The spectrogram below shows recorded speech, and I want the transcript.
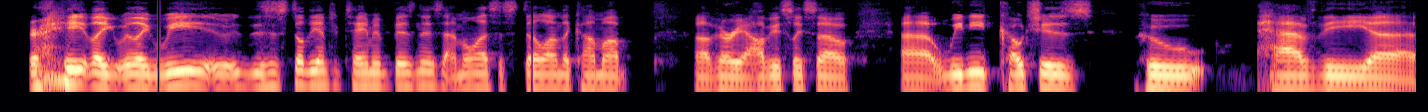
right? Like like we this is still the entertainment business. Mls is still on the come up uh, very obviously so uh, we need coaches who have the uh,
